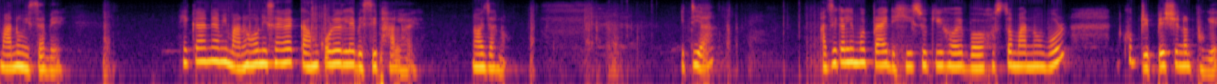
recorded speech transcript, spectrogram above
মানুহ হিচাপে। সেইকাৰণে আমি মানুহৰ নিচিনাকৈ কাম কৰিলে বেছি ভাল হয়। নহয় জানো? এতিয়া আজিকালি মই প্ৰায় দেখিছোঁ কি হয় বয়সস্থ মানুহবোৰ খুব ডিপ্ৰেশ্যনত ভোগে।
